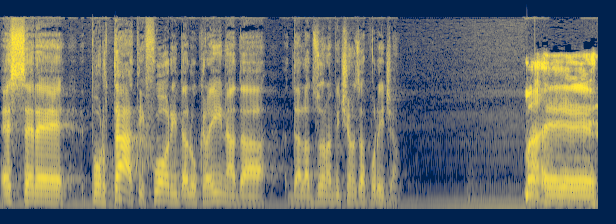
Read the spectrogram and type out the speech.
essere portati fuori dall'Ucraina, da, dalla zona vicino a Zaporigia? Ma eh,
